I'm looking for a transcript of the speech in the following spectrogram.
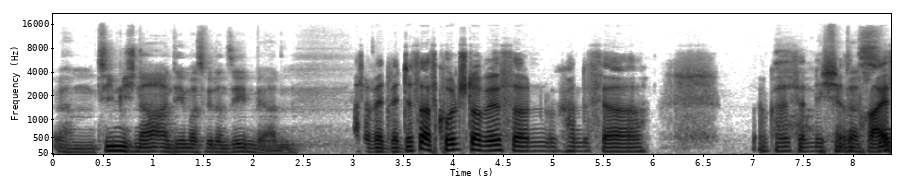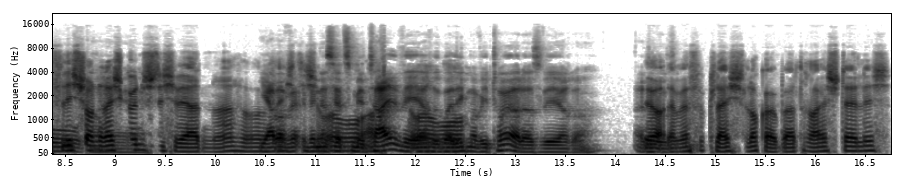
ähm, ziemlich nah an dem, was wir dann sehen werden. Also wenn, wenn das als Kunststoff ist, dann kann das ja, dann kann es ja Ich nicht das preislich so schon recht geil. günstig werden, ne? So Ja, aber wenn 60 wenn das jetzt Euro, Metall 80 wäre, überleg Euro. mal, wie teuer das wäre. Ja, Also dann wärst du gleich locker über dreistellig.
